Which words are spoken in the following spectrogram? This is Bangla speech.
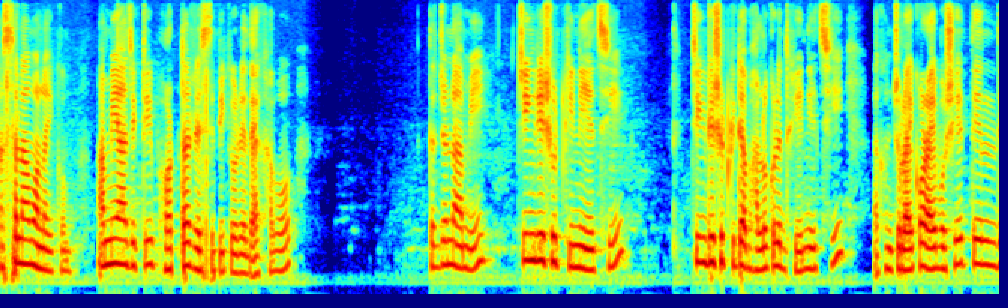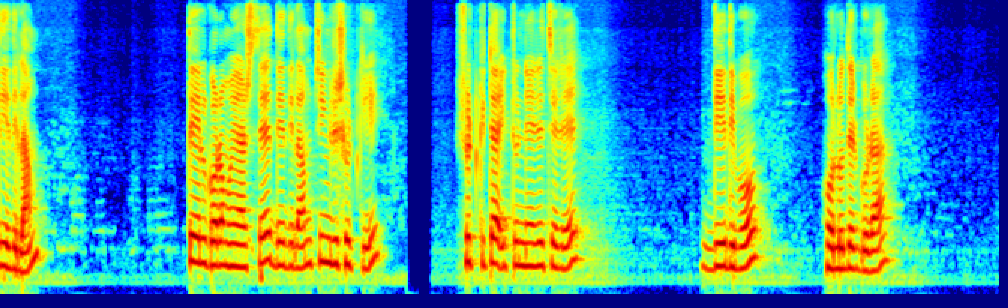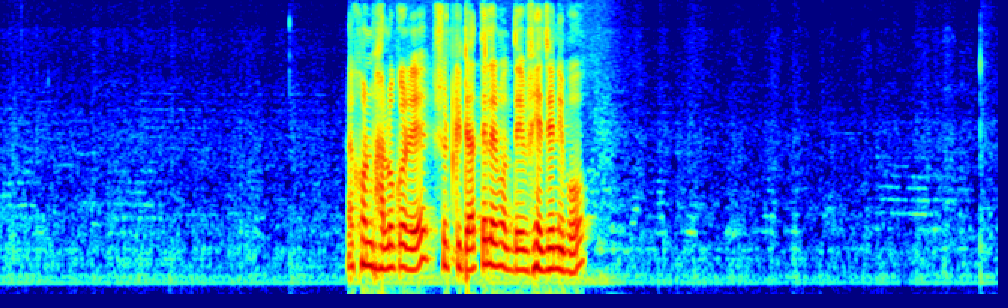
আসসালামু আলাইকুম। আমি আজ একটি ভর্তার রেসিপি করে দেখাবো। তার জন্য আমি চিংড়ি শুটকি নিয়েছি। চিংড়ি শুটকিটা ভালো করে ধুয়ে নিয়েছি। এখন চুলায় কড়াই বসিয়ে তেল দিয়ে দিলাম। তেল গরম হয়ে আসছে, দিয়ে দিলাম চিংড়ি শুটকি। শুটকিটা একটু নেড়ে চেড়ে দিয়ে দিব হলুদের গুঁড়া। এখন ভালো করে শুটকিটা তেলের মধ্যে ভেজে নিব।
